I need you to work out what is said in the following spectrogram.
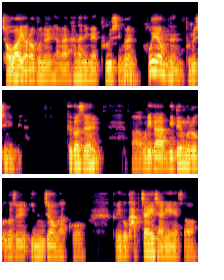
저와 여러분을 향한 하나님의 부르심은 후회 없는 부르심입니다. 그것은 어, 우리가 믿음으로 그것을 인정하고 그리고 각자의 자리에서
